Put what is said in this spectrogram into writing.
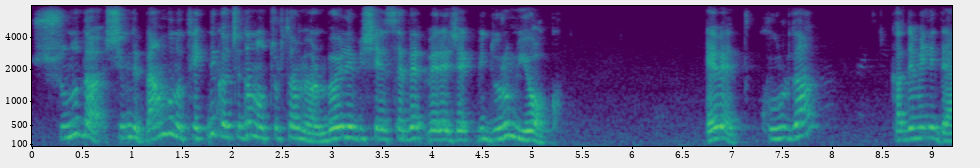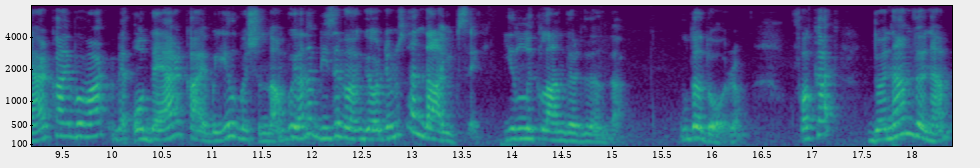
şunu da şimdi ben bunu teknik açıdan oturtamıyorum. Böyle bir şeye sebep verecek bir durum yok. Evet kurda kademeli değer kaybı var ve o değer kaybı yılbaşından bu yana bizim öngördüğümüzden daha yüksek. Yıllıklandırdığında. Bu da doğru. Fakat dönem dönem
